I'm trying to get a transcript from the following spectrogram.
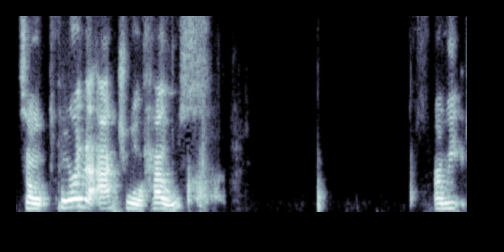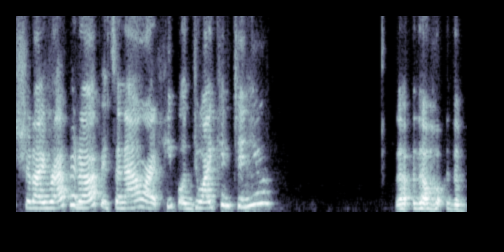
So for the actual house, are we, should I wrap it up? It's an hour. People, do I continue? The, the, the,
